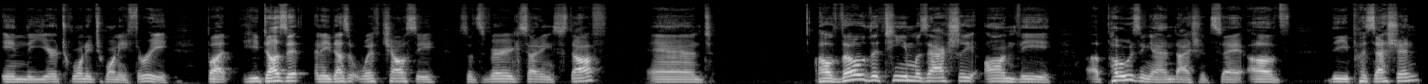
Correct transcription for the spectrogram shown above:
in the year 2023, but he does it and he does it with Chelsea, so it's very exciting stuff. And although the team was actually on the opposing end, I should say, of the possession,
